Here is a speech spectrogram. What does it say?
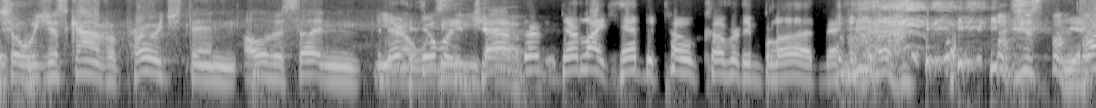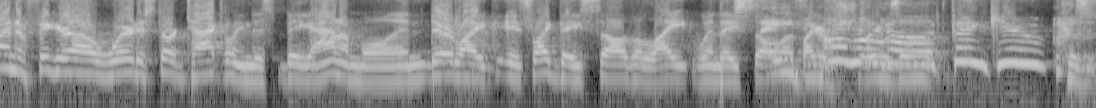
so we just kind of approached, and all of a sudden, you They're, know, Gilbert, we see yeah, they're, they're like head to toe covered in blood, man. just trying to figure out where to start tackling this big animal, and they're like, it's like they saw the light when they saw us. Like, oh my god, up. thank you. Because,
